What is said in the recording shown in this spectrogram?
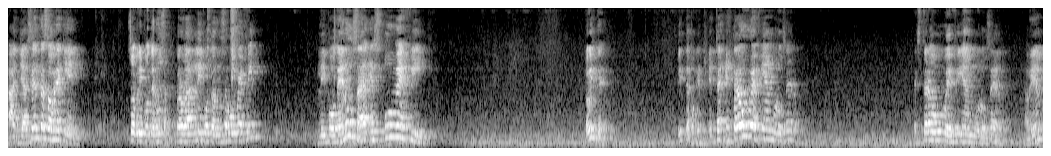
¿Adyacente sobre quién? Sobre hipotenusa. Pero la, hipotenusa es V. La hipotenusa es V. ¿Lo viste? ¿Viste? Porque este, este era V ángulo cero. Este era V ángulo cero. ¿Está bien?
